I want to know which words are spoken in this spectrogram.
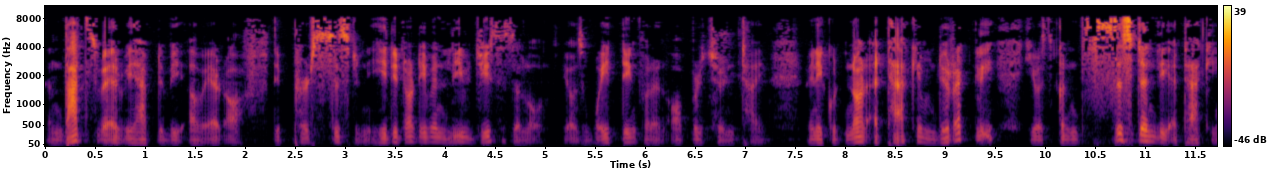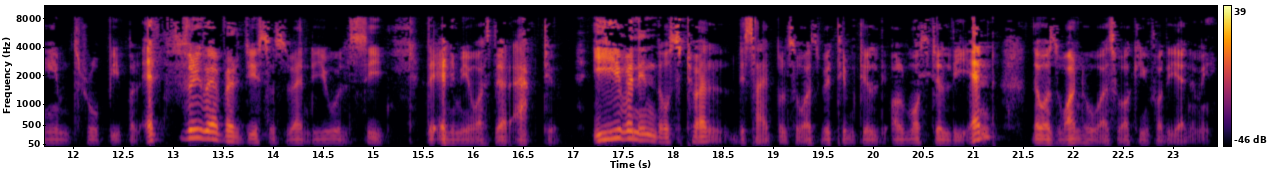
And that's where we have to be aware of the persistent. He did not even leave Jesus alone. He was waiting for an opportune time. When he could not attack him directly, he was consistently attacking him through people. Everywhere where Jesus went, you will see the enemy was there active. Even in those 12 disciples who was with him till the, almost till the end, there was one who was working for the enemy.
